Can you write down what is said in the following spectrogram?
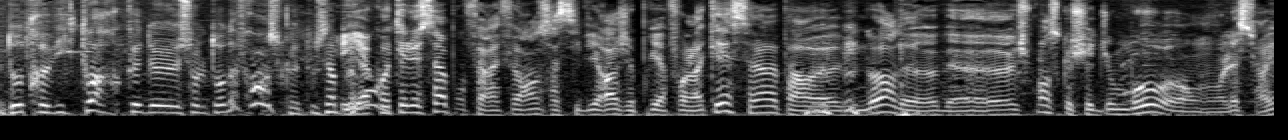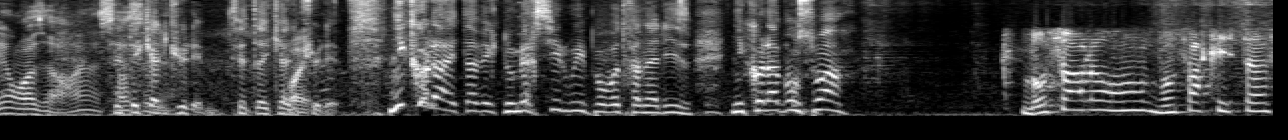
d'autres victoires que de, sur le Tour de France, quoi, tout Et simplement. à côté de ça, pour faire référence à ces virages pris à fond la caisse là, par euh, Vingord, euh, ben, je pense que chez Jumbo, on laisse rien au hasard. hein. C'était calculé, c'était calculé. Nicolas est avec nous. Merci Louis pour votre analyse. Nicolas, bonsoir. Bonsoir Laurent, bonsoir Christophe.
